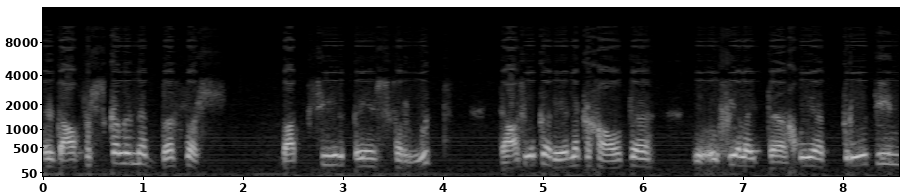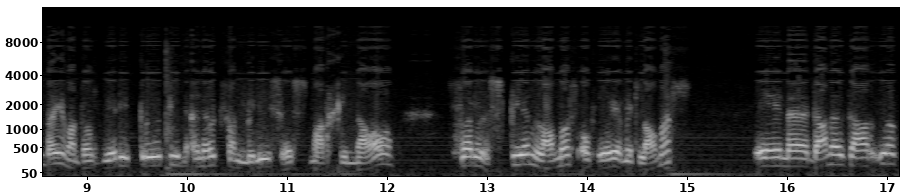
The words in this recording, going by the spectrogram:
is daar verskillende buffers wat suurpens verhoed. Daar's ook 'n redelike gehalte hoeveelheid uh, goeie proteïen by want ons weet die proteïen inhoud van mielies is marginaal vir speenlammers of oeye met lammers. En uh, dan is daar ook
